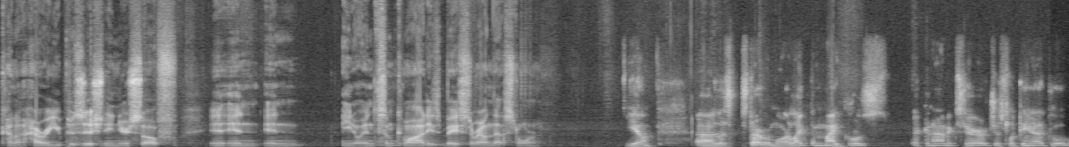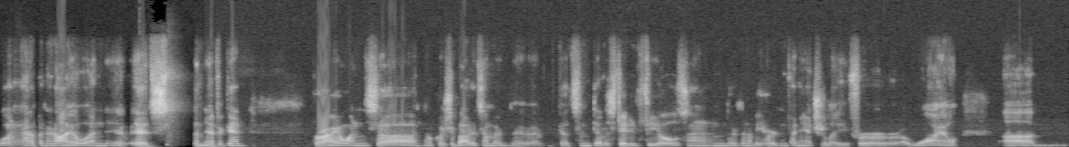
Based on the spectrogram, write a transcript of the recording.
kind of how are you positioning yourself in, in, in you know in some commodities based around that storm? Yeah, uh, let's start with more like the micros economics here. Just looking at what happened in Iowa, and it, it's significant for Iowans. Uh, no question about it. Some have uh, got some devastated fields, and they're going to be hurting financially for a while. Um,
